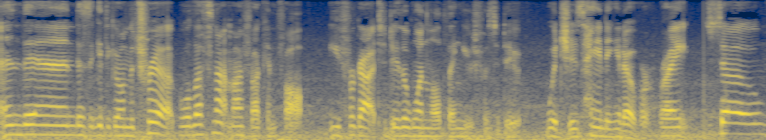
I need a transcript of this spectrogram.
and then doesn't get to go on the trip, well, that's not my fucking fault. You forgot to do the one little thing you're supposed to do, which is handing it over, right? So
